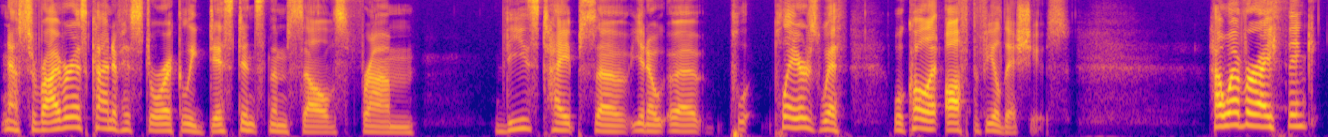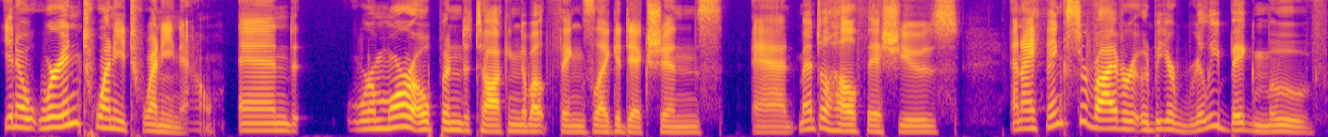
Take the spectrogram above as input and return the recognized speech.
now, Survivor has kind of historically distanced themselves from these types of, you know, uh, pl- players with, we'll call it off the field issues. However, I think, you know, we're in 2020 now and we're more open to talking about things like addictions and mental health issues. And I think Survivor, it would be a really big move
